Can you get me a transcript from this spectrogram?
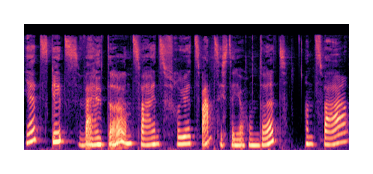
Jetzt geht's weiter und zwar ins frühe 20. Jahrhundert. Und zwar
